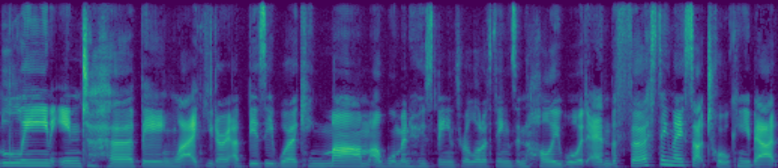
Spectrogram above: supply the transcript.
lean into her being like, you know, a busy working mom, a woman who's been through a lot of things in Hollywood. And the first thing they start talking about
